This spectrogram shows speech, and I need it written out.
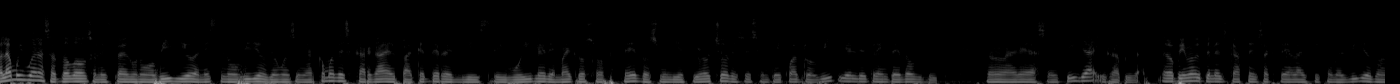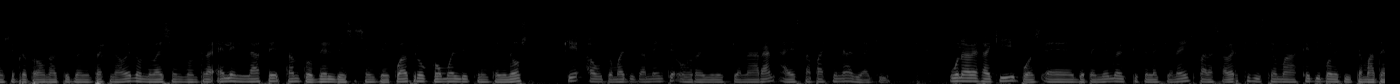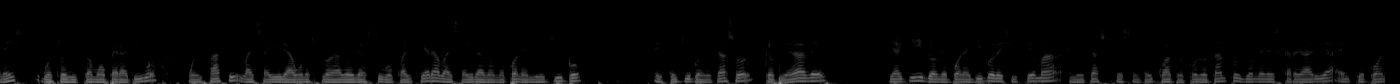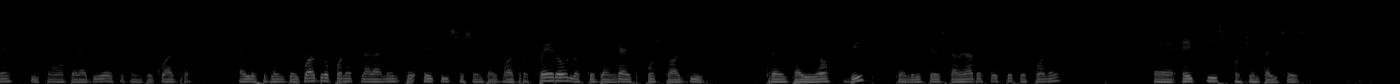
Hola muy buenas a todos, les traigo un nuevo vídeo. En este nuevo vídeo os vengo a enseñar cómo descargar el paquete redistribuible de Microsoft C 2018 de 64 bits y el de 32 bits de una manera sencilla y rápida. Lo primero que tenéis que hacer es acceder a la descripción del vídeo donde se prepara un artículo en mi página web donde vais a encontrar el enlace tanto del de 64 como el de 32 que automáticamente os redireccionarán a esta página de aquí. Una vez aquí, pues eh, dependiendo del que seleccionéis, para saber qué sistema, qué tipo de sistema tenéis, vuestro sistema operativo, muy fácil, vais a ir a un explorador de archivo cualquiera, vais a ir a donde pone mi equipo, este equipo en mi caso, propiedades, y aquí donde pone tipo de sistema, en mi caso es 64, por lo tanto yo me descargaría el que pone sistema operativo de 64. El de 64 pone claramente X64, pero los que tengáis puesto aquí 32 bit tendréis que descargaros este que pone eh, X86.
